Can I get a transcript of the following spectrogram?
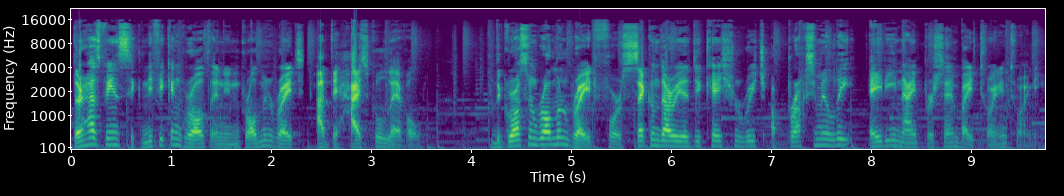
There has been significant growth in enrollment rates at the high school level. The gross enrollment rate for secondary education reached approximately 89% by 2020.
